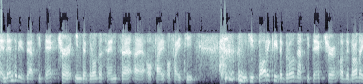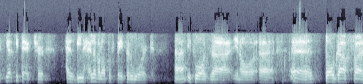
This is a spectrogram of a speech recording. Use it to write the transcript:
And then there is the architecture in the broader sense uh, of, of IT. Historically, the broad architecture or the broad IT architecture has been hell of a lot of paperwork. Uh, it was, uh, you know, uh, uh TOGAF uh,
